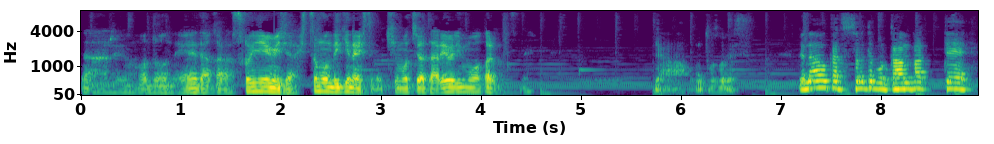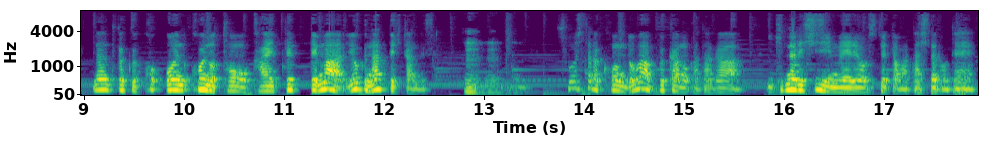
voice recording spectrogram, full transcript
な。なるほどね。だからそういう意味じゃ質問できない人の気持ちは誰よりもわかるんですね。いやー、本当そうです。で、なおかつそれでも頑張って、なんとなく声のトーンを変えてって、まあ、良くなってきたんです。うんうんうんそうしたら今度は部下の方がいきなり指示命令をしてた私なので、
